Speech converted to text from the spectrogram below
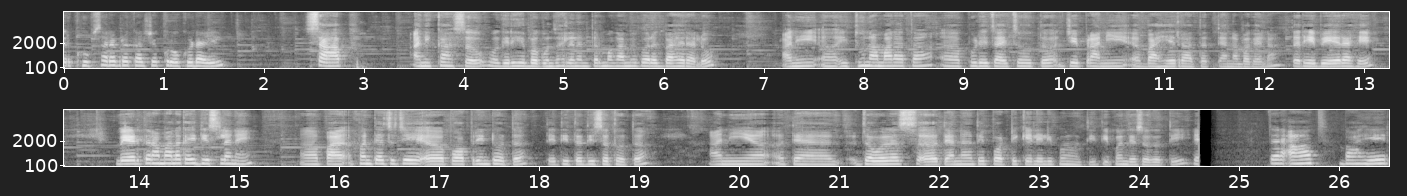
तर खूप साऱ्या प्रकारचे क्रोकोडाईल साप आणि कासव वगैरे हे बघून झाल्यानंतर मग आम्ही परत बाहेर आलो. आणि इथून आम्हाला आता पुढे जायचं होतं जे प्राणी बाहेर राहतात त्यांना बघायला. तर हे बेअर आहे. बेअर तर आम्हाला काही दिसलं नाही पा पण त्याचं जे पॉ प्रिंट होतं ते तिथं दिसत होतं. आणि त्या जवळच त्यांना त्यानं ते पॉटी केलेली पण होती ती पण दिसत होती. तर आत बाहेर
